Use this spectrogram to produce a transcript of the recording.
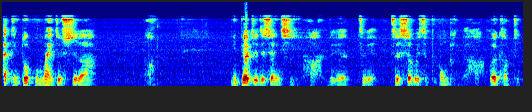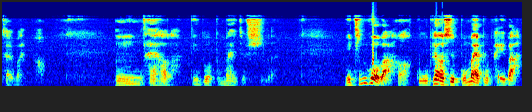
啊，顶多不卖就是了啊！你不要觉得生气哈，这个这个这社会是不公平的哈。Welcome to Taiwan 哈，嗯，还好啦，顶多不卖就是了。你听过吧哈？股票是不卖不赔吧？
